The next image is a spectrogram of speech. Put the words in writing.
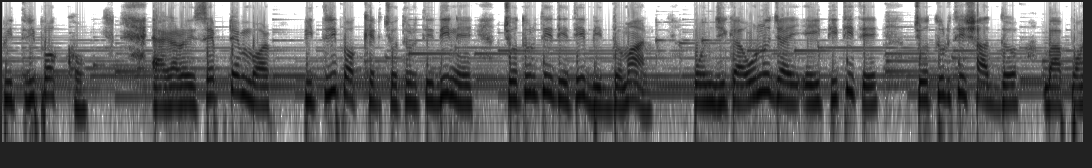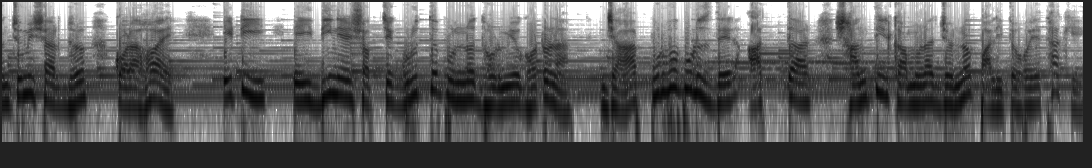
পিতৃপক্ষ। এগারোই সেপ্টেম্বর, পিতৃপক্ষের চতুর্থী দিনে চতুর্থী তিথি বিদ্যমান। পঞ্জিকা অনুযায়ী এই তিথিতে চতুর্থী শ্রাদ্ধ বা পঞ্চমী শ্রাদ্ধ করা হয়। এটি এই দিনের সবচেয়ে গুরুত্বপূর্ণ ধর্মীয় ঘটনা। যা পূর্বপুরুষদের আত্মার শান্তির কামনার জন্য পালিত হয়ে থাকে।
